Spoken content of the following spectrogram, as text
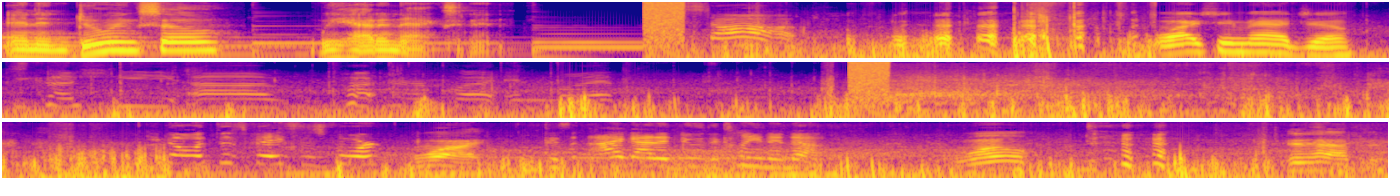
and in doing so, we had an accident. Stop. Why is she mad, Joe? Because she uh, put her foot in mud. You know what this face is for? Why? Because I gotta do the cleaning up. Well, it happens.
